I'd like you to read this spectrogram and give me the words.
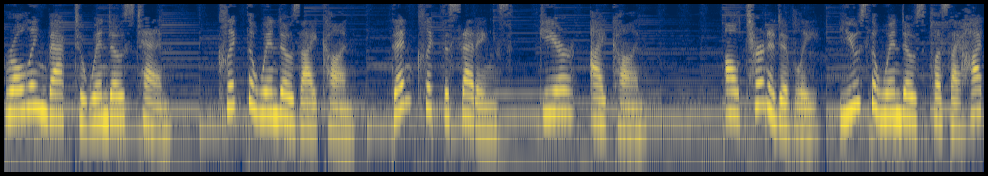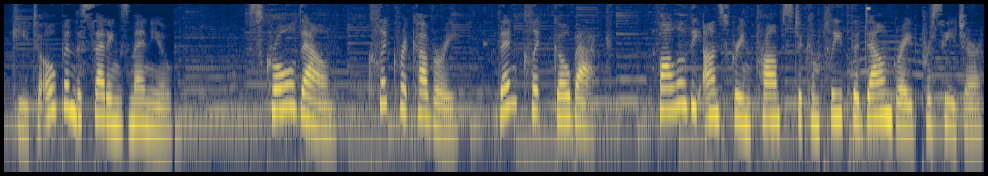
Rolling back to Windows 10. Click the Windows icon. Then click the Settings, Gear, icon. Alternatively, use the Windows plus I hotkey to open the Settings menu. Scroll down, click Recovery, then click Go Back. Follow the on-screen prompts to complete the downgrade procedure.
